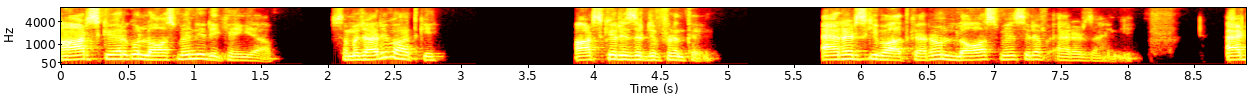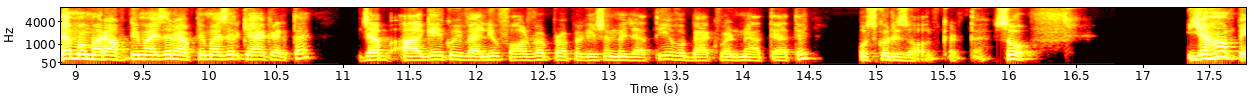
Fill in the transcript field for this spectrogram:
आर स्क्वेयर को लॉस में नहीं लिखेंगे आप। समझ आ रही बात की? R square is a different thing errors की बात कर रहा हूँ लॉस में सिर्फ़ एरर्स आएँगी। एडम हमारा ऑप्टिमाइजर ऑप्टिमाइजर क्या करता है? जब आगे कोई वैल्यू फॉरवर्ड प्रोपोगेशन में जाती है वो बैकवर्ड में आते आते उसको रिजोल्व करता है। सो so, यहाँ पे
